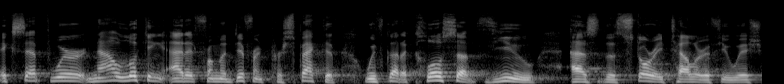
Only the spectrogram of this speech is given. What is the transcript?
except we're now looking at it from a different perspective. We've got a close-up view as the storyteller, if you wish,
